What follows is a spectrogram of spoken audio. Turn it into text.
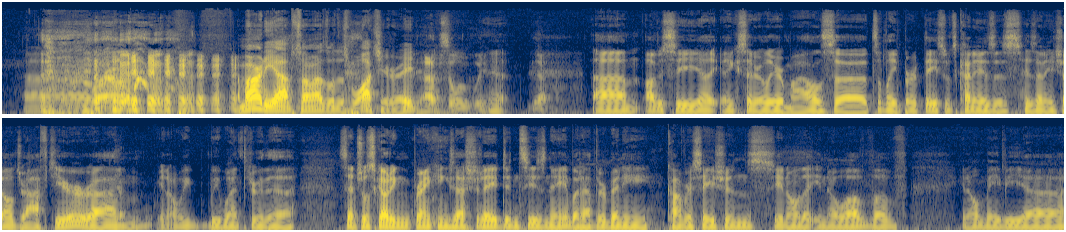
uh, well, I'm already up, so I might as well just watch it, right? Absolutely. Yeah. Yeah. Um, obviously, uh, like I said earlier, Miles, uh, it's a late birthday, so it's kind of is his, his NHL draft year. Um, You know, we we went through the Central Scouting rankings yesterday. Didn't see his name, but have there been any conversations, you know, that you know of, of, you know, maybe uh,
